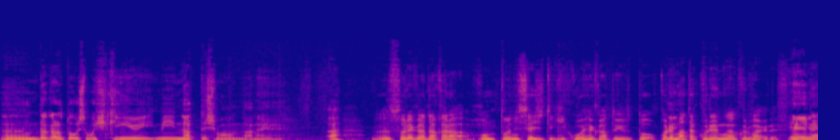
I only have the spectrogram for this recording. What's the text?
うん、だからどうしても引き気味になってしまうんだね。あそれがだから本当に政治的公平かというと、これまたクレームが来るわけですよえええね。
